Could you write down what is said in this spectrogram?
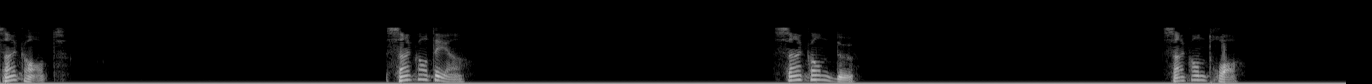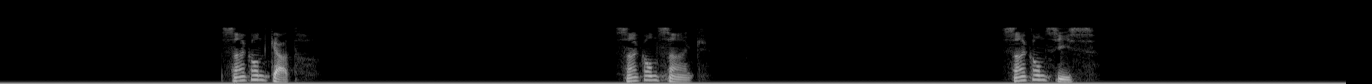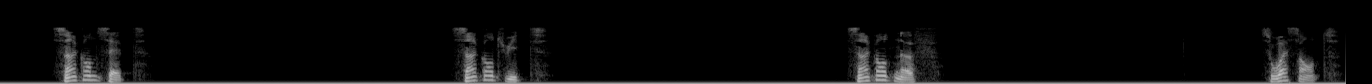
cinquante, cinquante et un, cinquante-deux, cinquante-trois, cinquante-quatre, cinquante-cinq, cinquante-six, cinquante-sept, cinquante-huit, cinquante-neuf, soixante,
